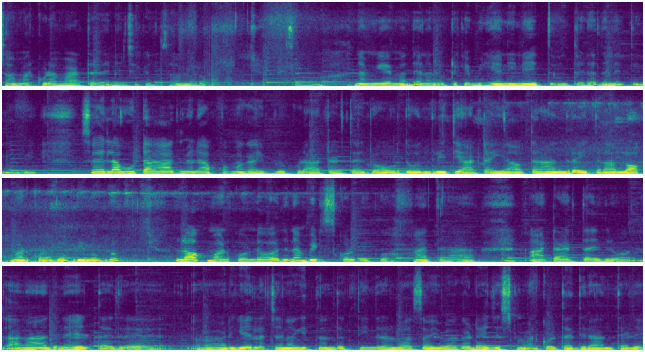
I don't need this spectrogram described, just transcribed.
ಸಾಂಬಾರು ಕೂಡ ಮಾಡ್ತಾಯಿದ್ದೀನಿ ಚಿಕನ್ ಸಾಂಬಾರು. ಸೊ ನಮಗೆ ಮಧ್ಯಾಹ್ನದ ಊಟಕ್ಕೆ ಬಿರಿಯಾನಿನೇ ಇತ್ತು ಅಂತೇಳಿ ಅದನ್ನೇ ತಿಂದ್ವಿ. ಸೊ ಎಲ್ಲ ಊಟ ಆದಮೇಲೆ ಅಪ್ಪ, ಮಗ ಇಬ್ಬರು ಕೂಡ ಆಟ ಆಡ್ತಾಯಿದ್ರು ಅವ್ರದ್ದು ಒಂದು ರೀತಿ ಆಟ. ಯಾವ ಥರ ಅಂದರೆ ಈ ಥರ ಲಾಕ್ ಮಾಡ್ಕೊಳ್ಳೋದು ಒಬ್ರಿಗೊಬ್ರು. ಲಾಕ್ ಮಾಡಿಕೊಂಡು ಅದನ್ನು ಬಿಡಿಸ್ಕೊಳ್ಬೇಕು. ಆ ಥರ ಆಟ ಆಡ್ತಾಯಿದ್ರು ನಾನು ಹೇಳ್ತಾಯಿದ್ರೆ ಹೇಳ್ತಾ ಇದ್ದರೆ ಅಡುಗೆ ಎಲ್ಲ ಚೆನ್ನಾಗಿತ್ತು ಅಂತ ತಿಂದ್ರಲ್ವಾ? ಸೊ ಇವಾಗ ಡೈಜೆಸ್ಟ್ ಮಾಡ್ಕೊಳ್ತಾ ಇದ್ದೀರಾ ಅಂಥೇಳಿ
